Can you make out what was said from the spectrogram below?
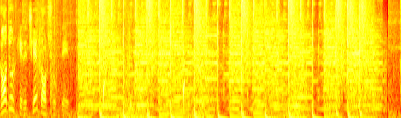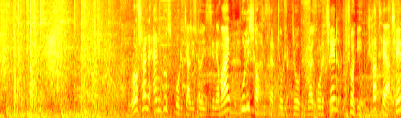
নজর কেড়েছে দর্শকদের। রোশান অ্যান্ড্রুস পরিচালিত এই সিনেমায় পুলিশ অফিসার চরিত্রে অভিনয় করেছেন শহীদ। সাথে আছেন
